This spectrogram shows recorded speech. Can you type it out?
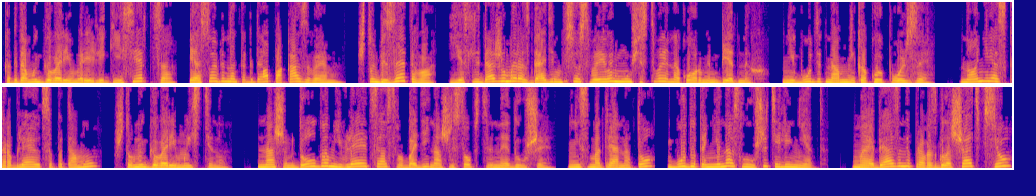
когда мы говорим о религии сердца, и особенно когда показываем, что без этого, если даже мы раздадим все свое имущество и накормим бедных, не будет нам никакой пользы. Но они оскорбляются потому, что мы говорим истину. Нашим долгом является освободить наши собственные души, несмотря на то, будут они нас слушать или нет. Мы обязаны провозглашать все,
